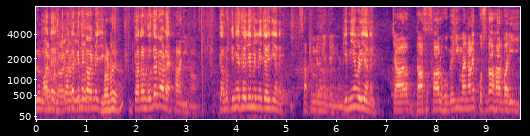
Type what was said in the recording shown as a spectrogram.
ਤੁਹਾਡੇ ਤੁਹਾਡਾ ਕਿੰਨੇ ਕਾਰਡ ਨੇ ਜੀ? ਤੁਹਾਡਾ ਦੋਦੇ ਕਾਰਡ ਹੈ? ਹਾਂ ਜੀ ਹਾਂ। ਤੁਹਾਨੂੰ ਕਿੰਨੀਆਂ ਥੈਲੀਆਂ ਮਿਲਣੀਆਂ ਚਾਹੀਦੀਆਂ ਨੇ? ਸੱਤ ਮਿਲਣੀਆਂ ਚਾਹੀਦੀਆਂ ਨੇ। ਕਿੰਨੀਆਂ ਮਿਲੀਆਂ ਨੇ? 4 10 ਸਾਲ ਹੋ ਗਏ ਜੀ ਮੈਂ ਨਾਲੇ ਪੁੱਛਦਾ ਹਰ ਵਾਰੀ ਜੀ।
